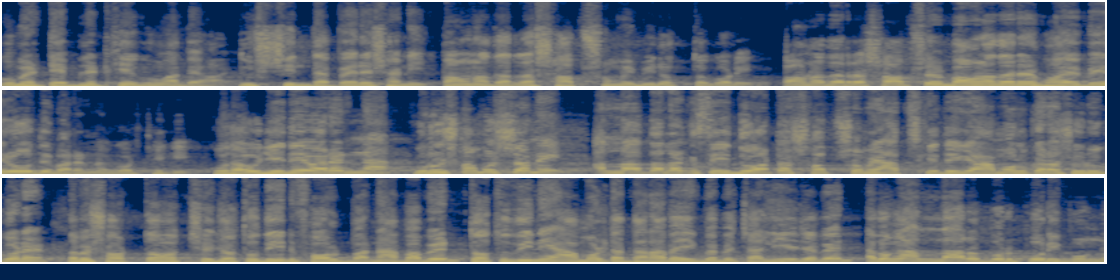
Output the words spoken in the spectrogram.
ঘুমের ট্যাবলেট খেয়ে ঘুমাতে হয়। দুশ্চিন্তা, পেরেশানি, পাওনাদাররা সব সময় বিরক্ত করে। পাওনাদাররা সব সময় পাওনাদারের ভয়ে বেরো হতে পারেন না ঘর থেকে। কোথাও যেতে পারেন না, কোনো সমস্যা নেই। আল্লাহ তালার কাছে এই দোয়াটা সব সময় আজকে থেকে আমল করা শুরু করেন। তবে শর্ত হচ্ছে, যতদিন ফল না পাবেন, ততদিন এই আমলটা ধারাবাহিকভাবে চালিয়ে যাবেন এবং আল্লাহর উপর পরিপূর্ণ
